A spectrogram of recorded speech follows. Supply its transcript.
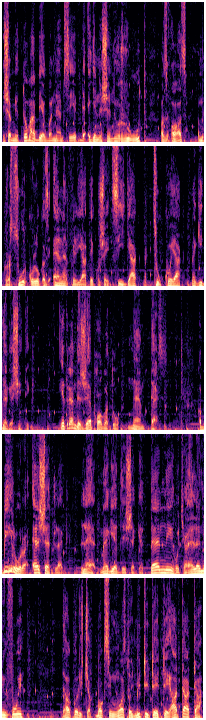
és ami a továbbiakban nem szép, de egyenesen rút, az az, amikor a szurkolók az ellenfél játékosait szídják, meg cukkolják, meg idegesítik. Ilyet rendes zsebhallgató nem tesz. A bíróra esetleg lehet megjegyzéseket tenni, hogyha ellenünk fúj, de akkor is csak maximum azt, hogy mit ütöttél, áttártál?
